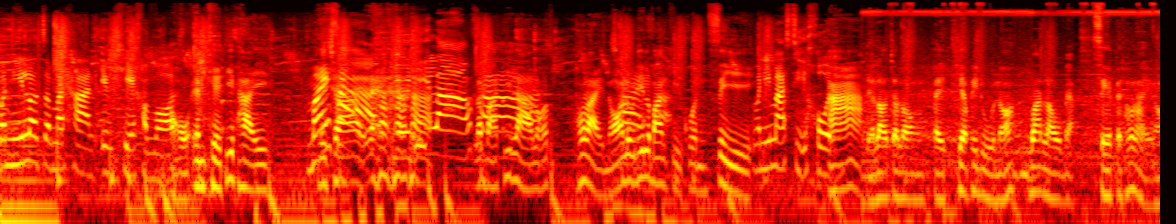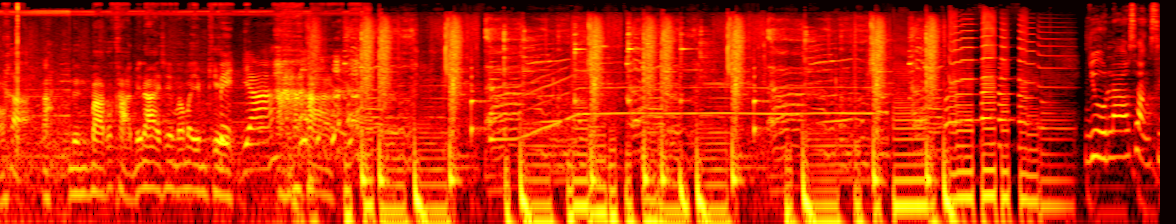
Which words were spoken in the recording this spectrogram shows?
วันนี้เราจะมาทาน MK ค่ะบอสโอ้โห MK ที่ไทยไม่ไม่ใช่ค่ะอยู่ที่ลาวเรามาค่ะที่ลาวเราก็เท่าไหร่เนาะใช่ แล้ววันนี้เรามาค่ะกี่คนสี่วันนี้มา 4 คน อ่าเดี๋ยวเราจะลองไปเทียบให้ดูเนาะว่าเราแบบเซฟไปเท่าไหร่เนาะค่ะ อะหนึ่งบาทก็ขาดไม่ได้ใช่ไหมมา MK เป็ดย่าง อ่า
